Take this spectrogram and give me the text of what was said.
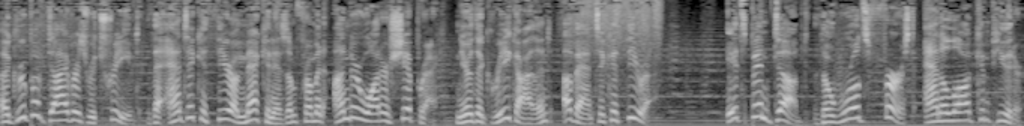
a group of divers retrieved the Antikythera mechanism from an underwater shipwreck near the Greek island of Antikythera. It's been dubbed the world's first analog computer,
